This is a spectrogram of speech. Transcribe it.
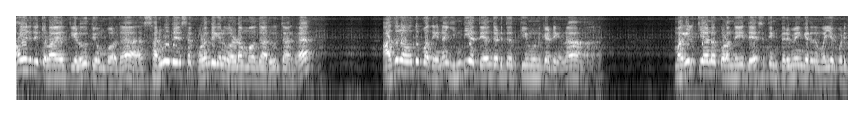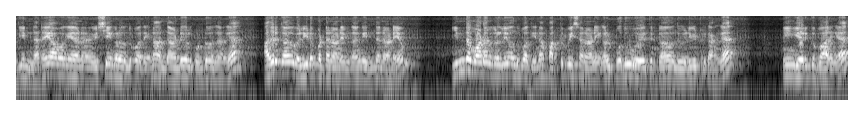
ஆயிரத்தி தொள்ளாயிரத்தி எழுபத்தி ஒம்போதை சர்வதேச குழந்தைகள் வருடமாக வந்து அறிவித்தாங்க அதில் வந்து பார்த்திங்கன்னா இந்தியா தேர்ந்தெடுத்த தீமுன்னு கேட்டிங்கன்னா மகிழ்ச்சியான குழந்தையை தேசத்தின் பெருமைங்கிறத மையப்படுத்தி நிறையா வகையான விஷயங்களை வந்து பார்த்திங்கன்னா அந்த ஆண்டுகள் கொண்டு வந்தாங்க. அதற்காக வெளியிடப்பட்ட நாணயம் தாங்க இந்த நாணயம். இந்த மாடல்கள்லேயும் வந்து பார்த்தீங்கன்னா பத்து பைசா நாணயங்கள் பொது உயரத்திற்காக வந்து வெளியிட்டிருக்காங்க. இங்கே இருக்குது பாருங்கள்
